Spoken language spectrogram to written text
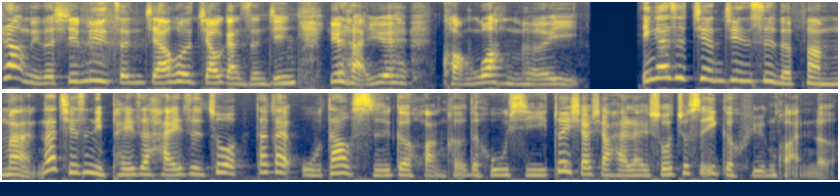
让你的心率增加，或者交感神经越来越狂妄而已。应该是渐进式的放慢。那其实你陪着孩子做大概五到十个缓和的呼吸，对小小孩来说就是一个循环了。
